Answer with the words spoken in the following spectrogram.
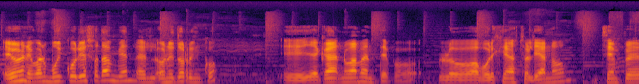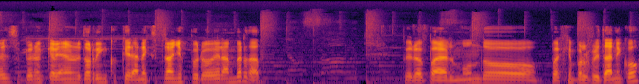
Es un animal muy curioso también, el ornitorrinco. Eh, y acá nuevamente, po, los aborígenes australianos siempre supieron que había ornitorrincos que eran extraños, pero eran verdad. Pero para el mundo, por ejemplo, los británicos,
